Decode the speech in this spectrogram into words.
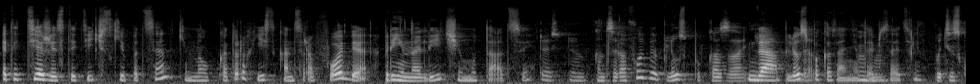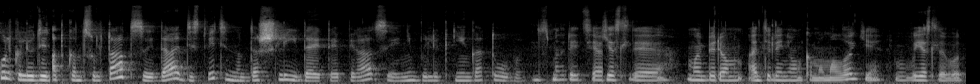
это те же эстетические пациентки, но у которых есть канцерофобия при наличии мутаций. То есть э, канцерофобия плюс показания. Да, плюс да. показания угу. это обязательно. И сколько людей от консультации, да, действительно дошли до этой операции, они были к ней готовы. Ну, смотрите, если мы берем отделение онкомамологии, если вот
